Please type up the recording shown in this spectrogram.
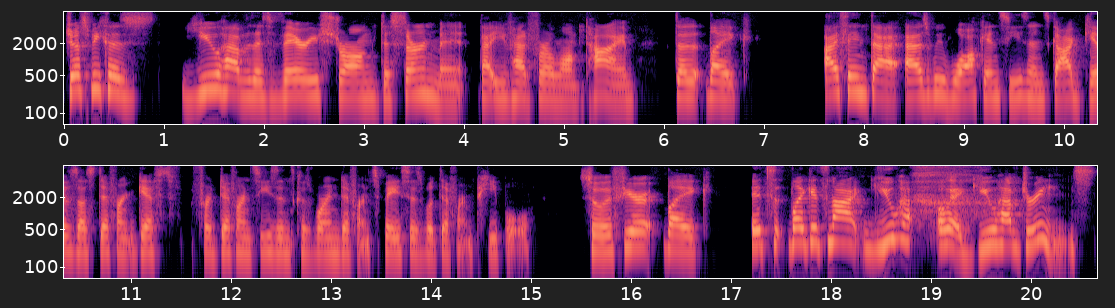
Just because you have this very strong discernment that you've had for a long time, that like I think that as we walk in seasons, God gives us different gifts for different seasons because we're in different spaces with different people. So if you're like it's like it's not you have okay, you have dreams.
